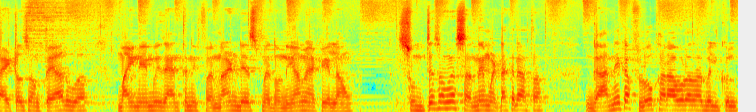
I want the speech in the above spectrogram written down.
टाइटल सॉन्ग तैयार हुआ। My name is Anthony Fernandes मैं दुनिया में अकेला हूँ। सुनते समय सरने मटक रहा था। गाने का फ्लो खराब हो रहा था बिल्कुल।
